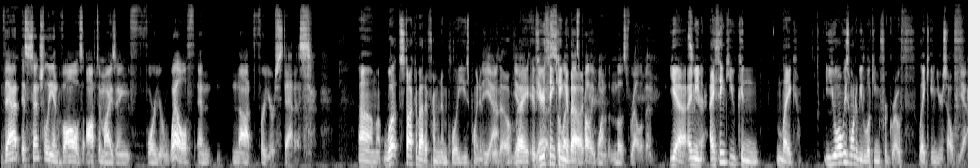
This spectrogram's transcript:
that essentially involves optimizing for your wealth and not for your status Um, let's talk about it from an employee's point of view, yeah though, yeah, right? If yeah. you're So, thinking like, about that's probably one of the most relevant Yeah, I mean, here. I think you can like you always want to be looking for growth like in yourself. yeah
